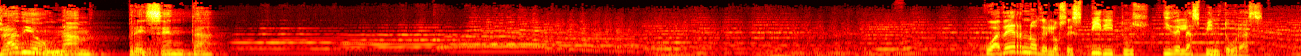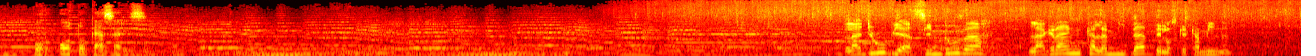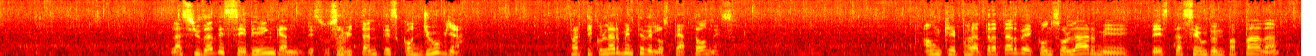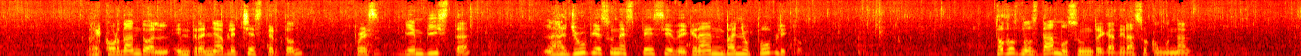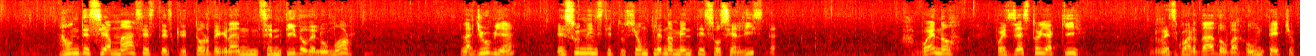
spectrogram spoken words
Radio UNAM presenta Cuaderno de los Espíritus y de las Pinturas por Otto Cázares. La lluvia, sin duda, la gran calamidad de los que caminan. Las ciudades se vengan de sus habitantes con lluvia, particularmente de los peatones. Aunque para tratar de consolarme de esta pseudo empapada, recordando al entrañable Chesterton, pues bien vista, la lluvia es una especie de gran baño público. Todos nos damos un regaderazo comunal. Aún decía más este escritor de gran sentido del humor. La lluvia es una institución plenamente socialista. Bueno, pues ya estoy aquí, resguardado bajo un techo.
